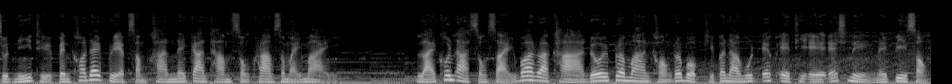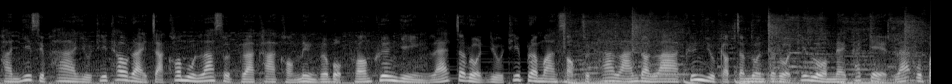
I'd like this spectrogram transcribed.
จุดนี้ถือเป็นข้อได้เปรียบสำคัญในการทำสงครามสมัยใหม่ หลายคนอาจสงสัยว่าราคาโดยประมาณของระบบขีปนาวุธ FATA-H1 ในปี 2025 อยู่ที่เท่าไหร่จากข้อมูลล่าสุดราคาของ 1 ระบบพร้อมเครื่องยิง และจรวดอยู่ที่ประมาณ 2.5 ล้านดอลลาร์ขึ้นอยู่กับจำนวนจรวดที่รวมในแพ็กเกจและอุป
